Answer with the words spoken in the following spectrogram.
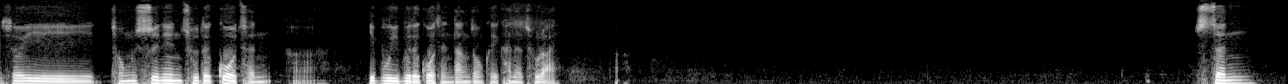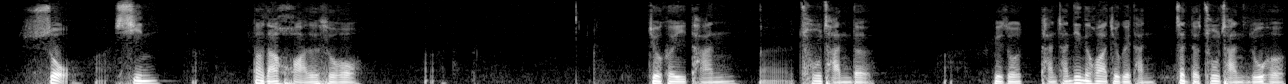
所以从试念处的过程啊，一步一步的过程当中，可以看得出来，身、受啊、心啊，到达法的时候。就可以谈呃初禅的，啊，比如说谈禅定的话，就可以谈证得初禅如何，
